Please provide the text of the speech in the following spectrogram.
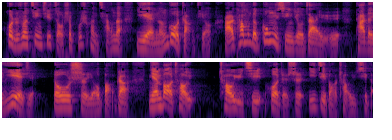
或者说近期走势不是很强的，也能够涨停。而他们的共性就在于它的业绩都是有保障，年报超超预期，或者是一季报超预期的，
